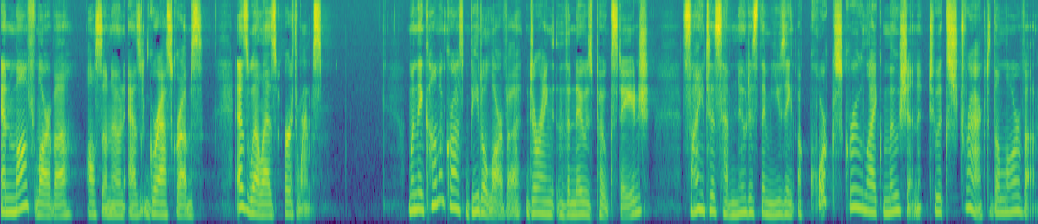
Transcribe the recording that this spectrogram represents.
and moth larvae, also known as grass grubs, as well as earthworms. When they come across beetle larvae during the nose poke stage, scientists have noticed them using a corkscrew like motion to extract the larva.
